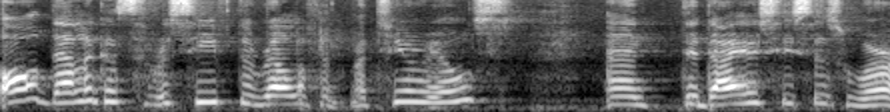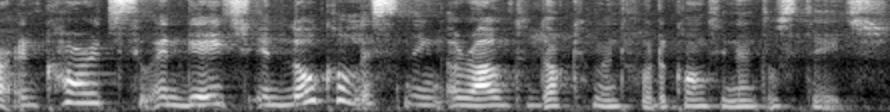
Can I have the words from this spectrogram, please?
All delegates received the relevant materials and the dioceses were encouraged to engage in local listening around the document for the continental stage.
